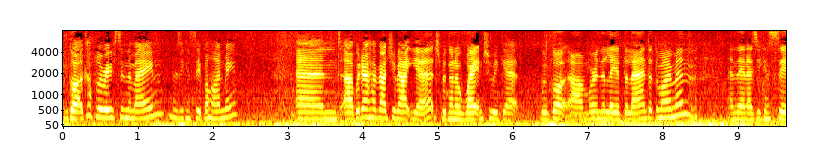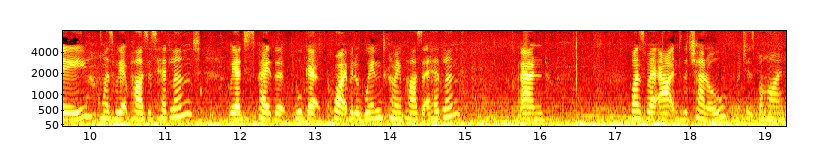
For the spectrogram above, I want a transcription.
We've got a couple of reefs in the main, as you can see behind me. And uh, we don't have our jib out yet. We're gonna wait until we get, we've got, um, we're in the lee of the land at the moment. And then as you can see, once we get past this headland, we anticipate that we'll get quite a bit of wind coming past that headland. And once we're out into the channel, which is behind,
